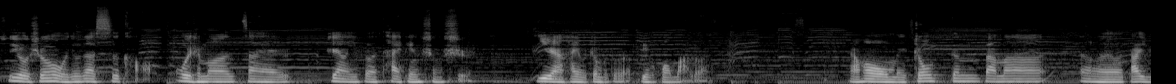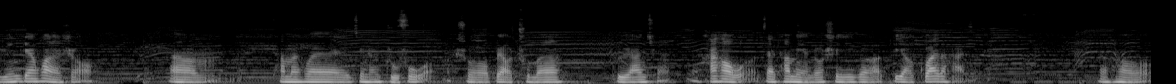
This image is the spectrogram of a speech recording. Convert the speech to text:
所以有时候我就在思考，为什么在这样一个太平盛世，依然还有这么多的兵荒马乱。然后每周跟爸妈呃打语音电话的时候，嗯，他们会经常嘱咐我说不要出门，注意安全。还好我在他们眼中是一个比较乖的孩子。然后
